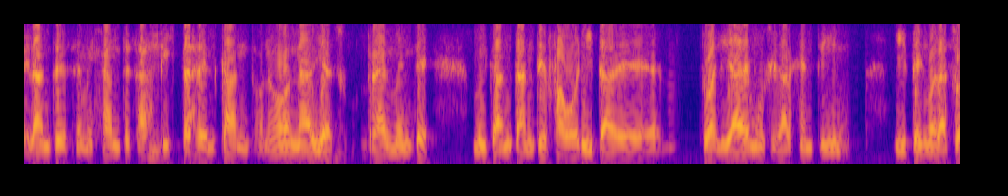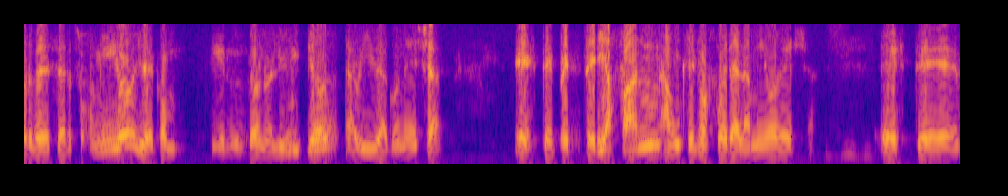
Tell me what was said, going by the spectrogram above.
delante de semejantes artistas del canto, ¿no? Nadia es realmente mi cantante favorita de actualidad de música argentina y tengo la suerte de ser su amigo y de compartir Don Olimpio, la vida con ella. Este, sería fan aunque no fuera el amigo de ella. Este,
